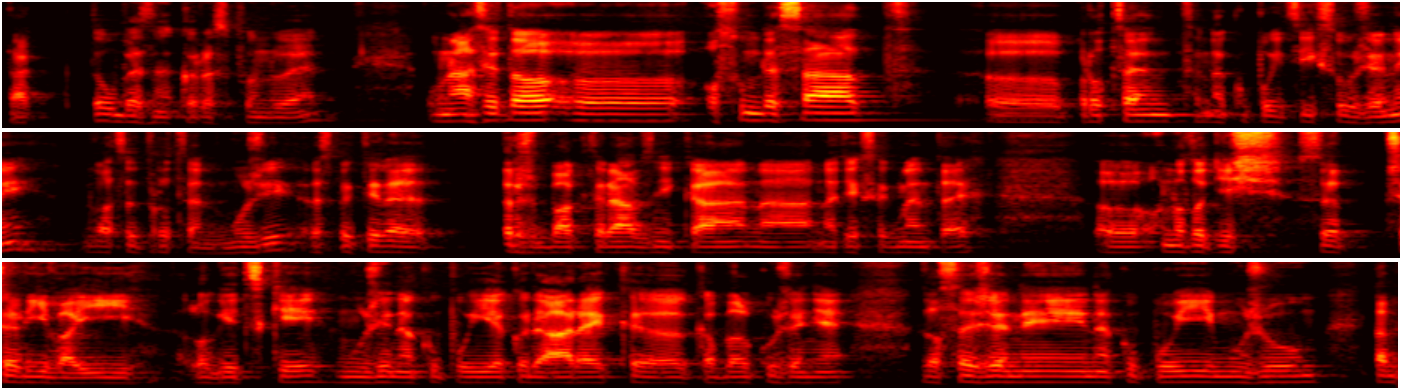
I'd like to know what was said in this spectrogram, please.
Tak to vůbec nekoresponduje. U nás je to 80 eh, nakupujících jsou ženy, 20% muži, respektive tržba, která vzniká na, na těch segmentech. Eh, ono totiž se přelívají logicky. Muži nakupují jako dárek eh, kabelku ženě, zase ženy nakupují mužům. Tam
